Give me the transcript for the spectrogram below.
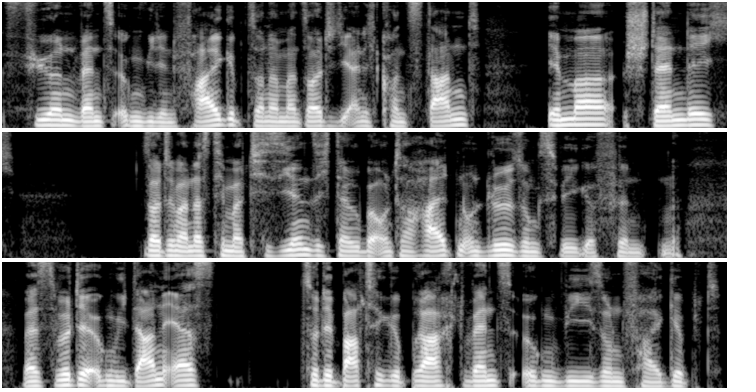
führen, wenn es irgendwie den Fall gibt, sondern man sollte die eigentlich konstant, immer, ständig, sollte man das thematisieren, sich darüber unterhalten und Lösungswege finden. Weil es wird ja irgendwie dann erst zur Debatte gebracht, wenn es irgendwie so einen Fall gibt.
